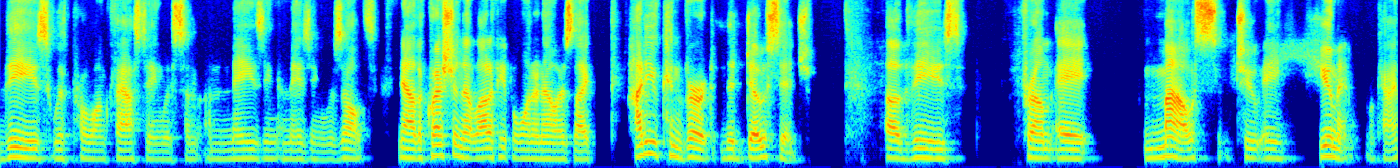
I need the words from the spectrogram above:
these with prolonged fasting with some amazing, amazing results. Now, the question that a lot of people want to know is like, how do you convert the dosage of these from a mouse to a human? Okay.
